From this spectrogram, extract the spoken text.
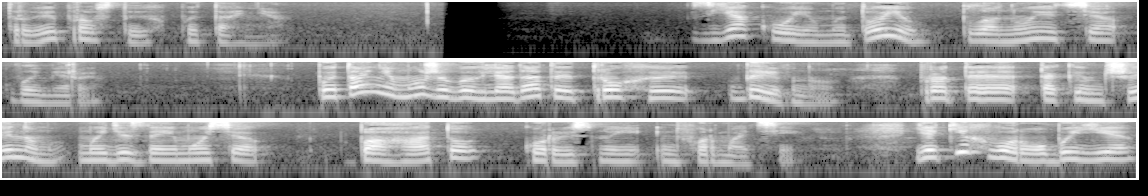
три простих питання. З якою метою плануються виміри? Питання може виглядати трохи дивно, проте таким чином ми дізнаємося багато корисної інформації. Які хвороби є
